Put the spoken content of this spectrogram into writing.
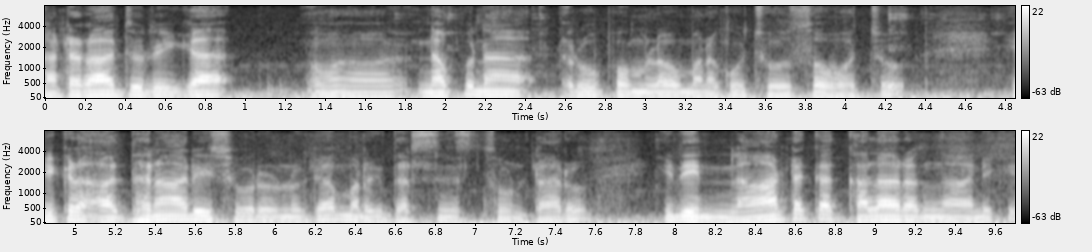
నటరాజుడిగా నపున రూపంలో మనకు చూసుకోవచ్చు ఇక్కడ అర్ధనారీశ్వరునిగా మనకు దర్శనిస్తుంటారు. ఇది నాటక కళారంగానికి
